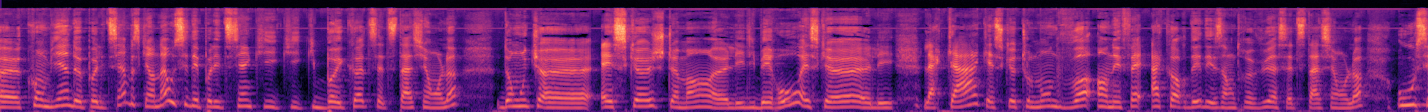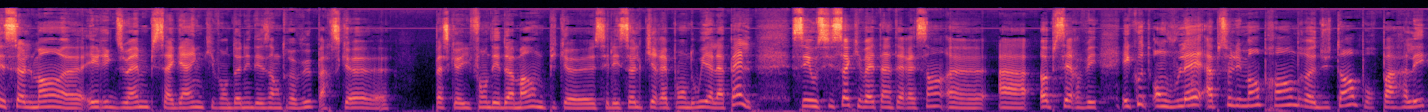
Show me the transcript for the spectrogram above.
euh, combien de politiciens, parce qu'il y en a aussi des politiciens qui, boycottent cette station-là. Donc, euh, est-ce que justement euh, les libéraux, est-ce que les la CAQ, est-ce que tout le monde va en effet accorder des entrevues à cette station-là, ou c'est seulement euh, Éric Duhem puis sa gang qui vont donner des entrevues parce que parce qu'ils font des demandes puis que c'est les seuls qui répondent oui à l'appel. C'est aussi ça qui va être intéressant euh, à observer. Écoute, on voulait absolument prendre du temps pour parler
